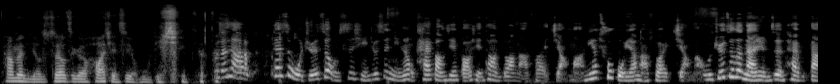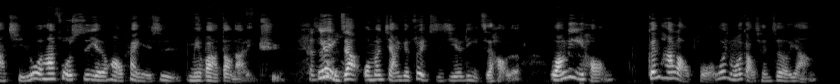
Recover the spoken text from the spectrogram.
他们有时候这个花钱是有目的性的。不是啊，但是我觉得这种事情，就是你那种开房间保险套，你都要拿出来讲嘛。你要出国也要拿出来讲嘛。我觉得这个男人真的太不大气。如果他做事业的话，我看也是没有办法到哪里去。因为你知道，我们讲一个最直接的例子好了，王力宏跟他老婆为什么会搞成这样？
